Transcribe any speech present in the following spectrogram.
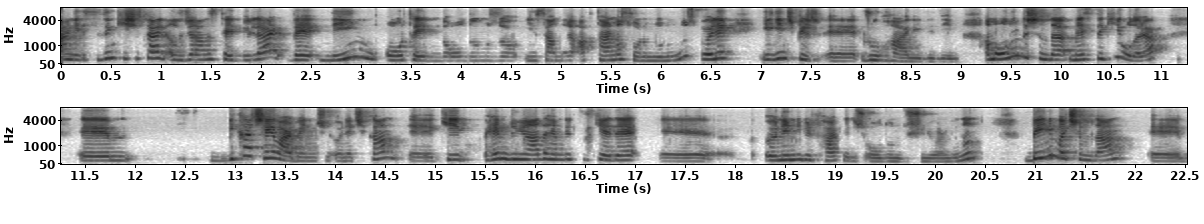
hani sizin kişisel alacağınız tedbirler ve neyin orta yerinde olduğumuzu insanlara aktarma sorumluluğunuz böyle ilginç bir e, ruh haliydi diyeyim. Ama onun dışında mesleki olarak e, birkaç şey var benim için öne çıkan e, ki hem dünyada hem de Türkiye'de e, önemli bir fark ediş olduğunu düşünüyorum bunun. Benim açımdan e,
